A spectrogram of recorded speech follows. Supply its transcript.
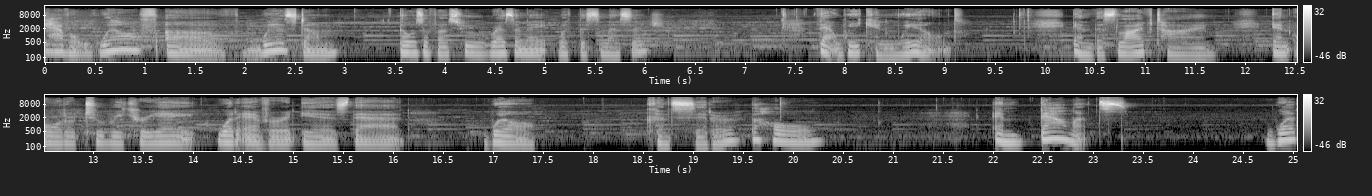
have a wealth of wisdom, those of us who resonate with this message, that we can wield in this lifetime in order to recreate whatever it is that will consider the whole and balance what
